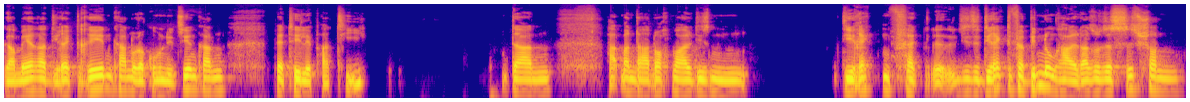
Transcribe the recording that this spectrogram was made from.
Gamera direkt reden kann oder kommunizieren kann per Telepathie, dann hat man da nochmal diesen direkten, Ver diese direkte Verbindung halt. Also das ist schon,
